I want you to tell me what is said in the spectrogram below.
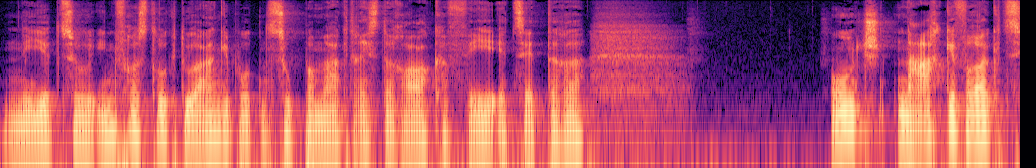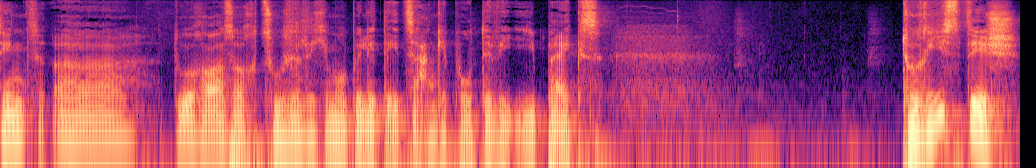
Nähe zu Infrastrukturangeboten, Supermarkt, Restaurant, Café etc. Und nachgefragt sind äh, durchaus auch zusätzliche Mobilitätsangebote wie E-Bikes. Touristisch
